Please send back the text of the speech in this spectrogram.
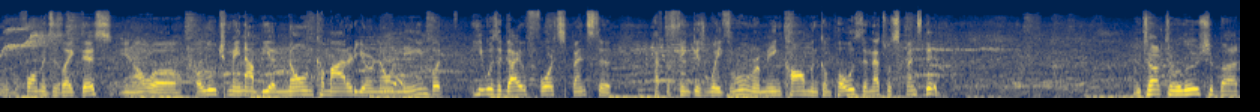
with performances like this, you know, uh, Oluoch may not be a known commodity or a known name, but he was a guy who forced Spence to have to think his way through and remain calm and composed, and that's what Spence did. We talked to Oluoch about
